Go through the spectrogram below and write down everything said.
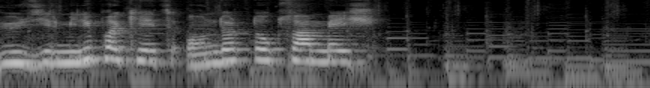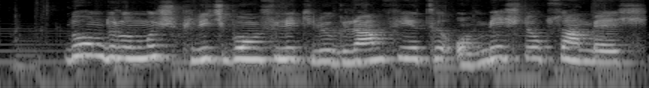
120'li paket 14.95. Dondurulmuş piliç bonfile kilogram fiyatı 15.95.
